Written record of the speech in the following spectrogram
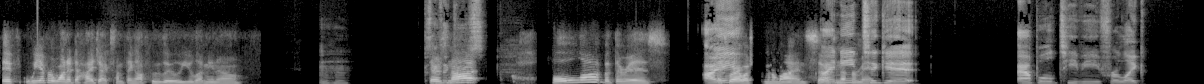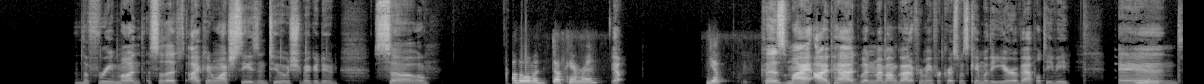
if we ever wanted to hijack something off Hulu, you let me know. Mm-hmm. There's not- A whole lot, but there is. I That's where I watch Criminal Minds, so I it's enough for need me. to get Apple TV for like the free month so that I can watch season two of Schmigadoon. So, Oh, the one with Dove Cameron. Yep. Yep. because my iPad when my mom got it for me for Christmas came with a year of Apple TV, Mm-hmm. and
